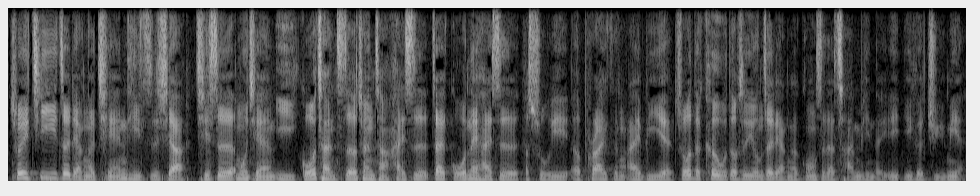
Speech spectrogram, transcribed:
所以基于这两个前提之下，其实目前以国产十二寸厂还是在国内还是属于 Apply 跟 IBM，所有的客户都是用这两个公司的产品的一一个局面。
